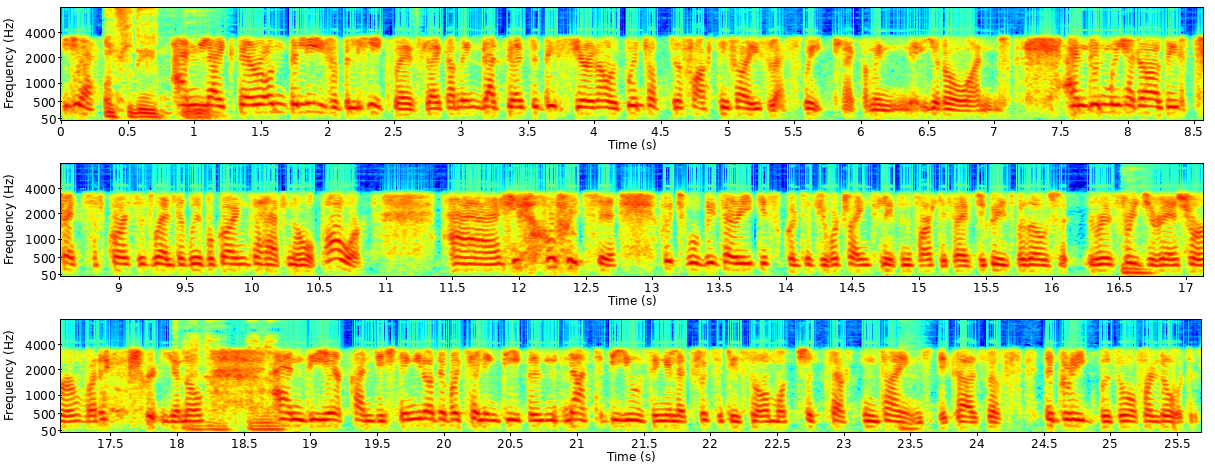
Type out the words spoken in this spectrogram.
yeah. until the. And like they're unbelievable heat waves. Like I mean, like there's this year now it went up to 45 last week. Like I mean, you know, and and then we had all these threats, of course, as well that we were going to have no power. Uh, you know, which uh, which would be very difficult if you were trying to live in 45 degrees without a refrigerator or whatever, you know, and the air conditioning. You know, they were telling people not to be using electricity so much at certain times because of the grid was overloaded.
